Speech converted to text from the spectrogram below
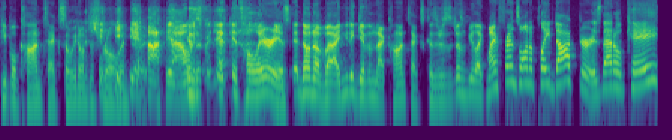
people context so we don't just roll into yeah, it. yeah, I always forget. it- it's hilarious. Eh, no, no, but I need to give them that context because there's just be like, my friends want to play doctor. Is that okay?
